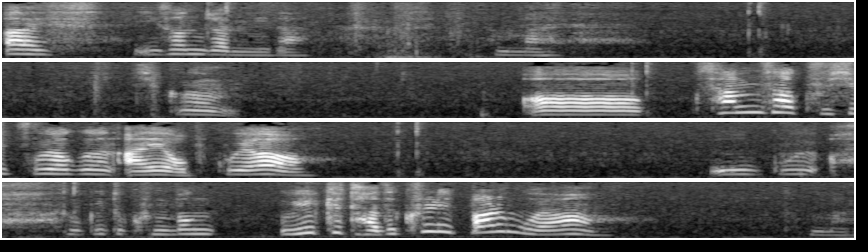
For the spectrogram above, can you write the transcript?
아이씨, 이선자입니다. 잠깐만. 지금, 어, 3, 4, 99역은 아예 없고요 5구, 아, 여기도 금방, 왜 이렇게 다들 클릭 빠른 거야? 잠깐만.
